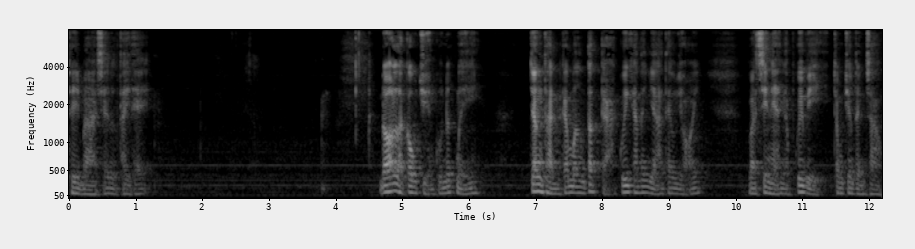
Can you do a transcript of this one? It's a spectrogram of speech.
thì bà sẽ được thay thế. Đó là câu chuyện của nước Mỹ. Chân thành cảm ơn tất cả quý khán thính giả theo dõi và xin hẹn gặp quý vị trong chương trình sau.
